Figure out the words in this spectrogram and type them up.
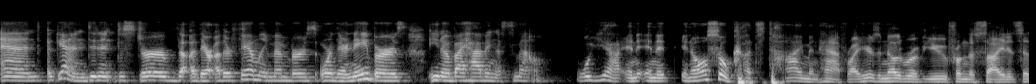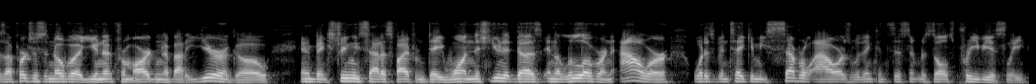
and again, didn't disturb the, their other family members or their neighbors, you know, by having a smell. Well, yeah, and, and it, it also cuts time in half, right? Here's another review from the site. It says, I purchased a Nova unit from Ardent about a year ago and been extremely satisfied from day one. This unit does in a little over an hour what has been taking me several hours with inconsistent results previously. It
